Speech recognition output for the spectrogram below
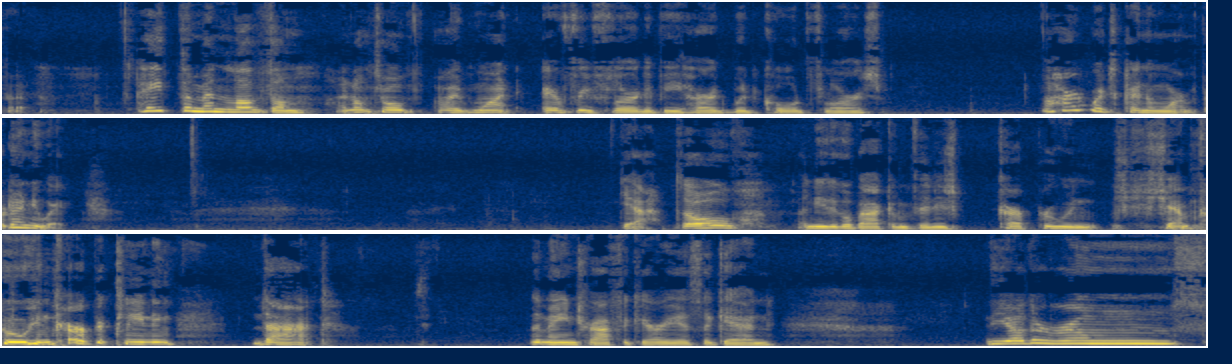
but hate them and love them. I don't know if I'd want every floor to be hardwood cold floors. The hardwood's kind of warm, but anyway. Yeah, so I need to go back and finish shampoo shampooing, carpet cleaning that. The main traffic areas again. The other rooms,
